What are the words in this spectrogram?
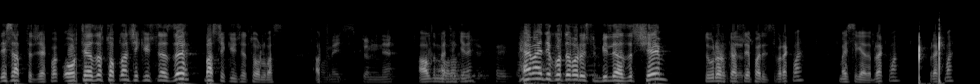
Des attıracak bak, ortaya hazır, toplan çekin üstüne hazır, bas çekin üstüne torlu bas. At. O mage scrim ne? Aldım ben tekini. Hemen dekorta var üstün, birliği hazır, şem. Duvar arkası yaparız, bırakma. Mayıs'a geldi, bırakma, bırakma.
